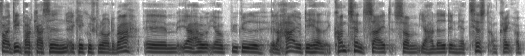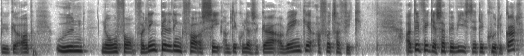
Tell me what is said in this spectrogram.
for en del podcast siden, jeg kan ikke huske, hvornår det var, øh, jeg, har, jeg har bygget, eller har jo det her content site, som jeg har lavet den her test omkring at bygge op, uden nogen form for linkbuilding, for at se, om det kunne lade sig gøre at ranke og få trafik. Og det fik jeg så bevist, at det kunne det godt.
